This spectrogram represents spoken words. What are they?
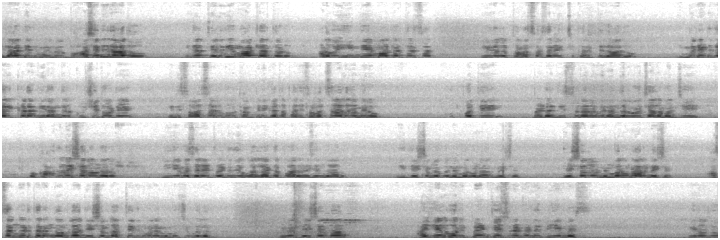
ఇలాంటిది మీకు భాషనే రాదు. ఇంకా తెలుగే మాట్లాడతాడు. అడవి హిందీ ఏం మాట్లాడతాడు సార్? ఈ విధంగా ట్రాన్స్ఫర్స్ అనేది కరెక్ట్ కాదు. ఇమ్మీడియట్గా ఇక్కడ మీరందరూ కృషితోటే ఇన్ని సంవత్సరాలకు కంపెనీ గత పది సంవత్సరాలుగా మీరు ఉత్పత్తి బయటకు తీస్తున్నారు. వీరందరూ కూడా చాలా మంచి ఒక ఆర్గనైజేషన్ ఉన్నారు. బిఎంఎస్ అనేటువంటిది ఒక అల్లాటప్ ఆర్గనైజేషన్ కాదు. ఈ దేశంలో ఒక నెంబర్ వన్ ఆర్గనైజేషన్. దేశంలో నెంబర్ వన్ ఆర్గనైజేషన్. అసంఘటిత రంగంలో దేశంలో అత్యధికమైన మెంబర్షిప్ కలదు ఈవెన్ దేశంలో ఐఎల్ఓ రిప్రజెంట్ చేసినటువంటి బిఎంఎస్ ఈరోజు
